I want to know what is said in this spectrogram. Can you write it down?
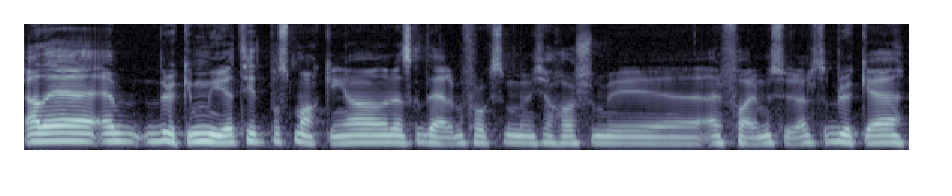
Ja, det, jeg bruker mye tid på smakinga når jeg skal dele med folk som ikke har så mye erfaring med surøl. Så bruker jeg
